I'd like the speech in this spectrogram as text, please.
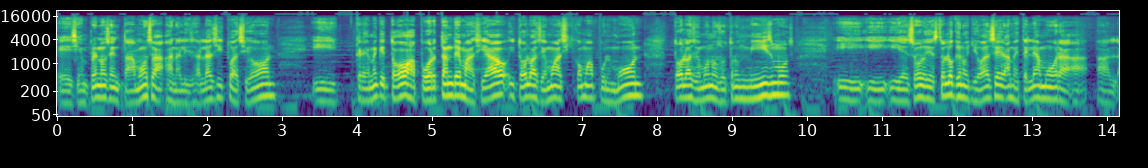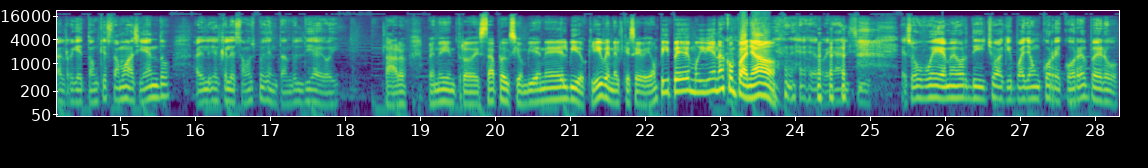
Eh, siempre nos sentamos a analizar la situación y créeme que todos aportan demasiado y todo lo hacemos así como a pulmón, todo lo hacemos nosotros mismos. Y, eso esto es lo que nos lleva a hacer a meterle amor al reggaetón que estamos haciendo el que le estamos presentando el día de hoy Claro, bueno, y dentro de esta producción viene el videoclip en el que se ve a un Pipe muy bien acompañado. Real, sí. Eso fue, mejor dicho, aquí para allá un corre-corre, pero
